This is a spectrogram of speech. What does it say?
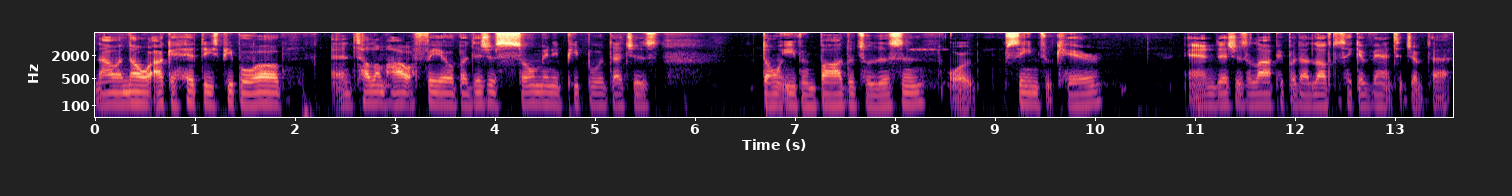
Now I know I can hit these people up and tell them how I feel, but there's just so many people that just don't even bother to listen or seem to care. And there's just a lot of people that love to take advantage of that.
